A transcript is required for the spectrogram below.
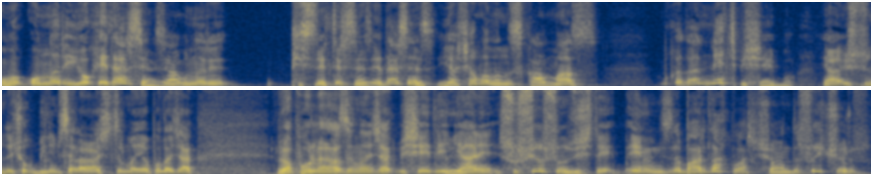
O, onları yok ederseniz yani bunları pisletirsiniz ederseniz yaşam alanınız kalmaz. Bu kadar net bir şey bu. Yani üstünde çok bilimsel araştırma yapılacak, raporlar hazırlanacak bir şey değil. Yani susuyorsunuz işte elinizde bardak var şu anda su içiyoruz.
